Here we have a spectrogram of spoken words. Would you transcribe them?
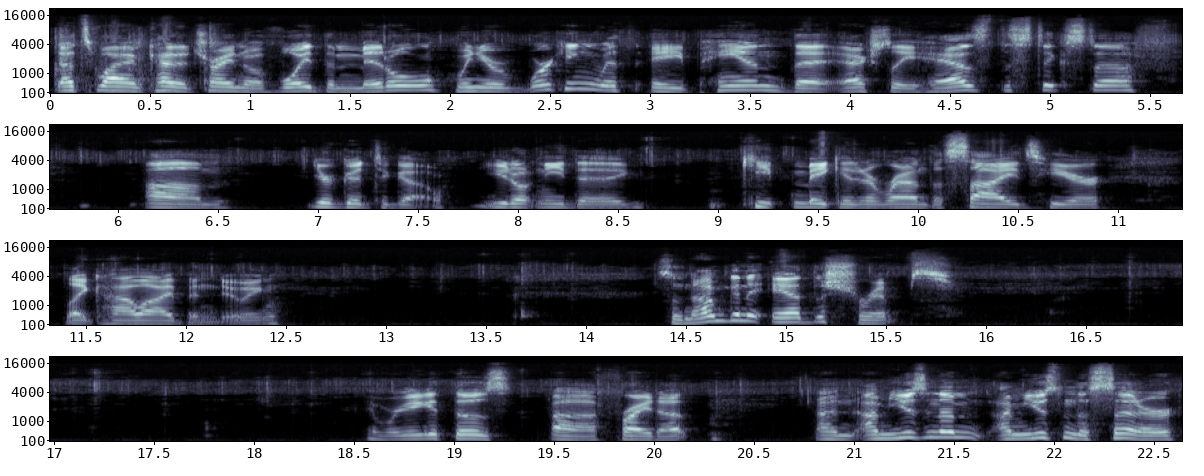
That's why I'm kind of trying to avoid the middle. When you're working with a pan that actually has the stick stuff, um, you're good to go. You don't need to keep making it around the sides here like how I've been doing. So now I'm going to add the shrimps. And we're going to get those uh, fried up. And I'm using them, I'm using the center,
